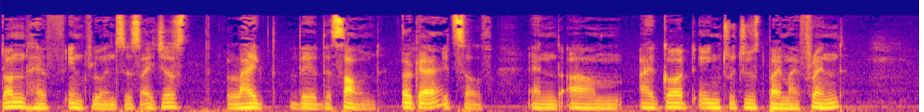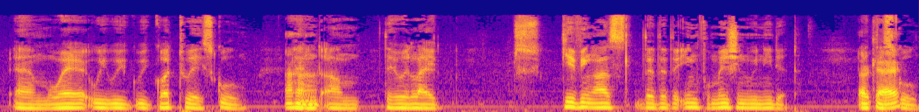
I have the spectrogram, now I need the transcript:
don't have influences. I just liked the the sound okay. itself, and um, I got introduced by my friend, um, where we, we, we got to a school, Uh-huh. and um, they were like giving us the, the, the information we needed at the school.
